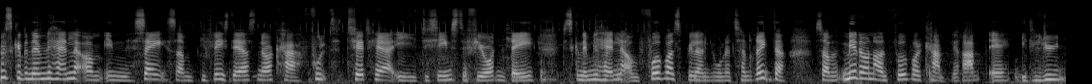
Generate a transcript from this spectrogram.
Nu skal det nemlig handle om en sag, som de fleste af os nok har fulgt tæt her i de seneste 14 dage. Det skal nemlig handle om fodboldspilleren Jonathan Richter, som midt under en fodboldkamp blev ramt af et lyn.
